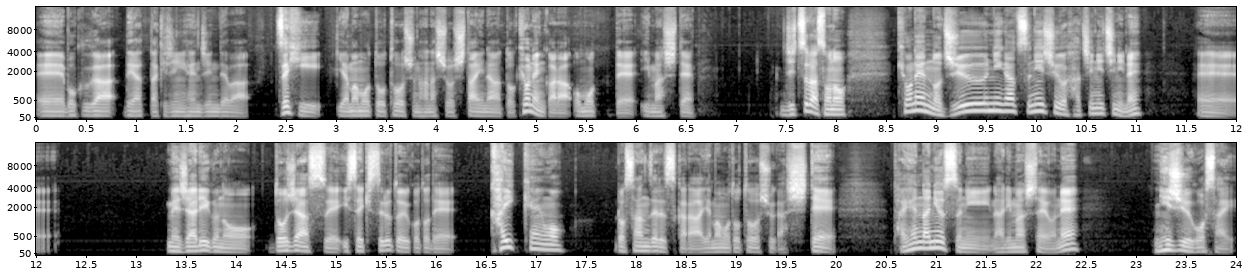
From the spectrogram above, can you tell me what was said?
えー、僕が出会った奇人変人ではぜひ山本投手の話をしたいなと去年から思っていまして実はその去年の12月28日にね、えー、メジャーリーグのドジャースへ移籍するということで会見をロサンゼルスから山本投手がして大変なニュースになりましたよね。25歳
